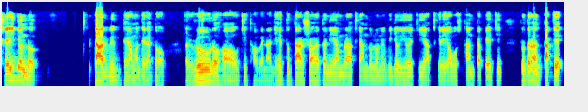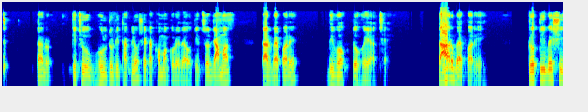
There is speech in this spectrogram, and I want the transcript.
সেই জন্য তার বিরুদ্ধে আমাদের এত রূঢ় হওয়া উচিত হবে না। যেহেতু তার সহায়তা নিয়ে আমরা আজকে আন্দোলনে বিজয়ী হয়েছি, আজকের এই অবস্থানটা পেয়েছি, সুতরাং তাকে তার কিছু ভুল ত্রুটি থাকলেও সেটা ক্ষমা করে দেওয়া উচিত। সো জামাত তার ব্যাপারে বিভক্ত হয়ে আছে। তার ব্যাপারে প্রতিবেশী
